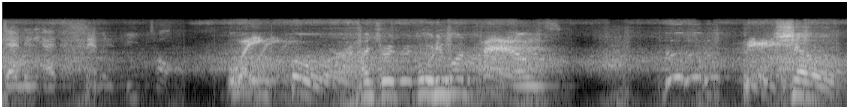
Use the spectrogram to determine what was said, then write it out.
Standing at seven feet tall. weighing 441 pounds, Big Show.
